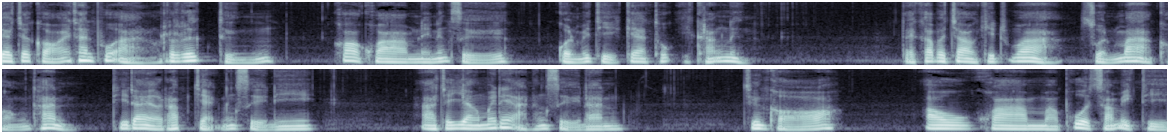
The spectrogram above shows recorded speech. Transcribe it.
อยากจะขอให้ท่านผู้อ่านระลึกถึงข้อความในหนังสือกลวิธีแก้ทุกข์อีกครั้งหนึ่ง แต่ข้าพเจ้าคิดว่าส่วนมากของท่านที่ได้รับแจกหนังสือนี้ อาจจะยังไม่ได้อ่านหนังสือนั้น จึงขอเอาความมาพูดซ้ำอีกที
